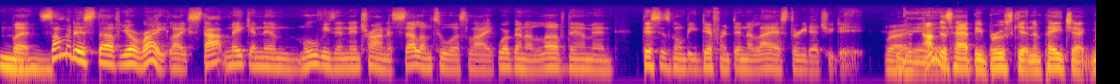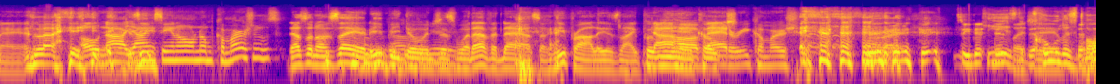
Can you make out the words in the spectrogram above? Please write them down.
But Mhm. some of this stuff, you're right. Like stop making them movies and then trying to sell them to us like we're gonna love them and this is gonna be different than the last three that you did. Right. Yeah. I'm just happy Bruce getting a paycheck, man. like, Oh nah, 'cause y'all he- ain't seen on them commercials. That's what I'm saying. He be Oh, doing just whatever now. So he probably is like, put me Die in, hard coach. battery commercial. See, th- He this- is the But, coolest we don't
